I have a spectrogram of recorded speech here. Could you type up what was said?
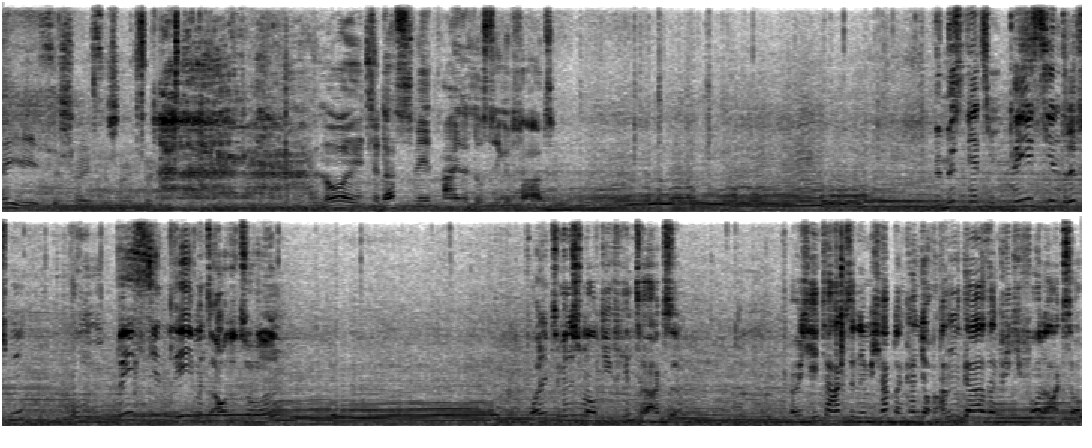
Scheiße, scheiße, scheiße. Leute, das wird eine lustige Fahrt. Wir müssen jetzt ein bisschen driften, um ein bisschen Leben ins Auto zu holen. Vor allem zumindest mal auf die Hinterachse. Wenn ich die Hinterachse nämlich habe, dann kann ich auch angasen, dann kriege ich die Vorderachse auch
